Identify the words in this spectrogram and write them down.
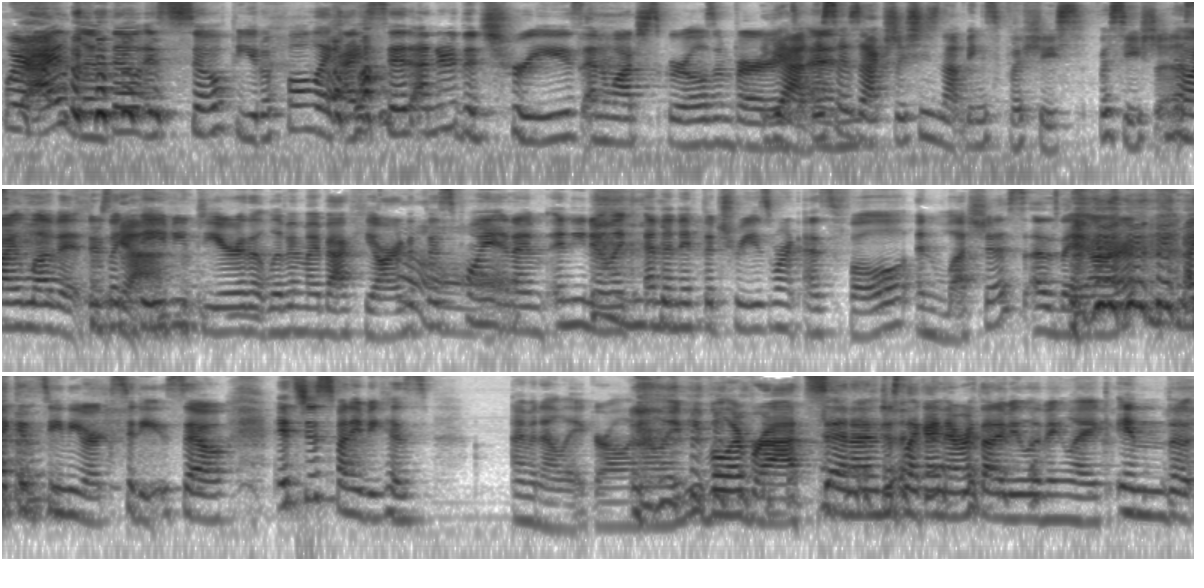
where I live though is so beautiful. Like I sit under the trees and watch squirrels and birds. yeah, this and- is actually she's not being facetious. facetious. No, I love it. There's like Yeah. baby deer that live in my backyard at this point, and I'm and you know like and then if the trees weren't as full and luscious as they are, I could see New York City. So it's just funny because I'm an LA girl, and LA people are brats, and I'm just like I never thought I'd be living like in the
